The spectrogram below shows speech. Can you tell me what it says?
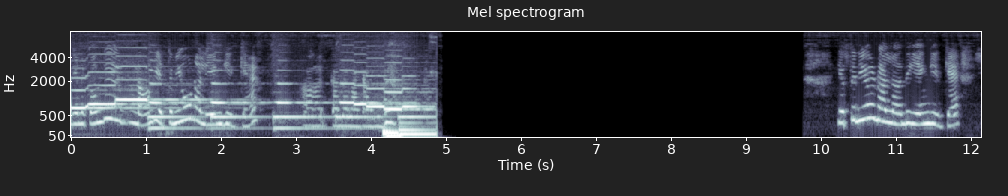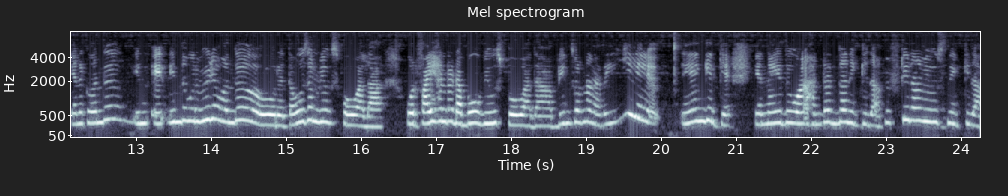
எனக்கு வந்து நான் எத்தனையோ நாள் இயங்கியிருக்கேன் ஆஹ், எத்தனையோ நாளில் வந்து ஏங்கியிருக்கேன். எனக்கு வந்து இந்த இந்த ஒரு வீடியோ வந்து ஒரு தௌசண்ட் வியூஸ் போவாதா? ஒரு ஃபைவ் ஹண்ட்ரட் அபோவ் வியூஸ் போவாதா? அப்படின்னு சொல்லி நான் நிறைய ஏங்கியிருக்கேன். என்ன இது ஹண்ட்ரட் தான் நிற்கிதா ஃபிஃப்டி தான் வியூஸ் நிற்கிதா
